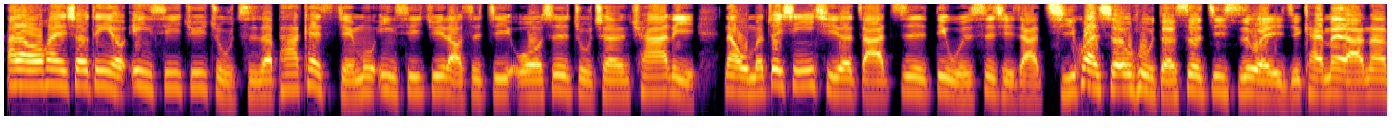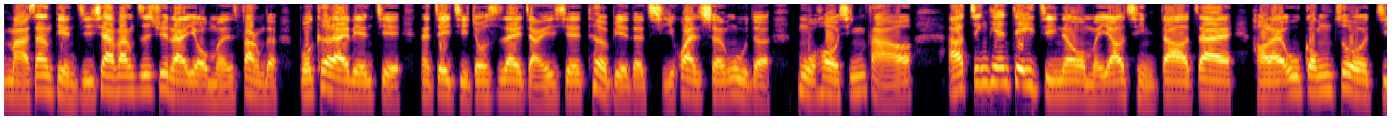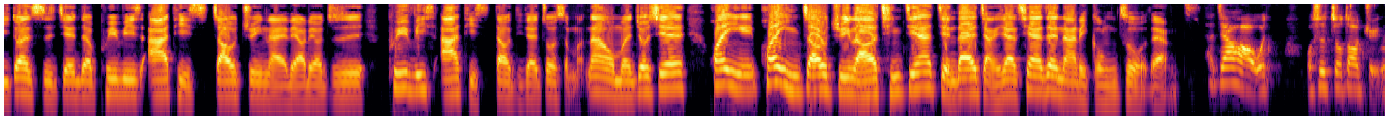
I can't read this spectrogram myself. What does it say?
Hello，欢迎收听由硬 CG 主持的 Podcast 节目《硬 CG 老司机》，我是主持人 Charlie。那我们最新一期的杂志第五十四期杂《奇幻生物的设计思维》已经开卖啦。那马上点击下方资讯栏有我们放的博客来连接。那这一集就是在讲一些特别的奇幻生物的幕后心法哦。然后今天这一集呢，我们邀请到在好莱坞工作几段时间的 Previous Artist 昭君来聊聊，就是 Previous Artist 到底在做什么。那我们就先欢迎欢迎昭君，然后请简单简单讲一下现在在哪里工作这样子。大家好，我我是周兆君，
